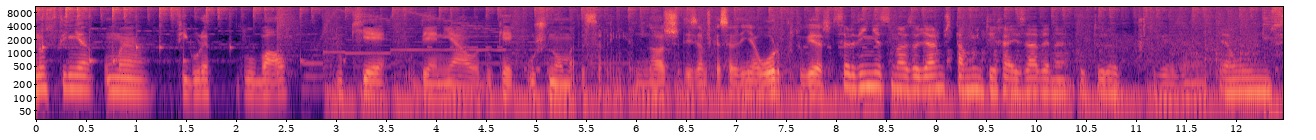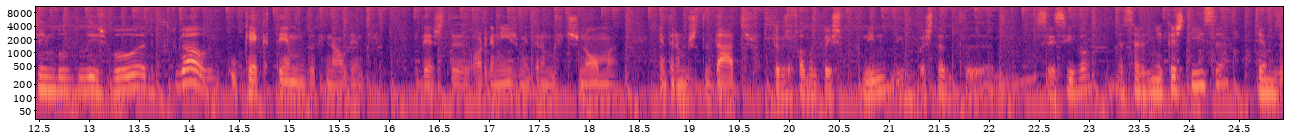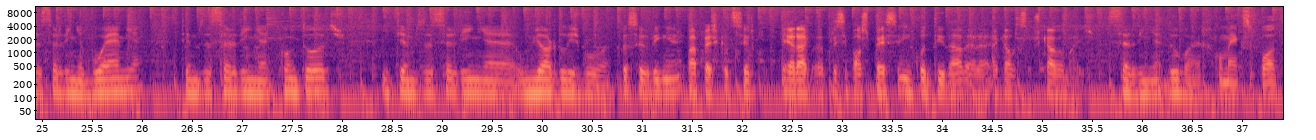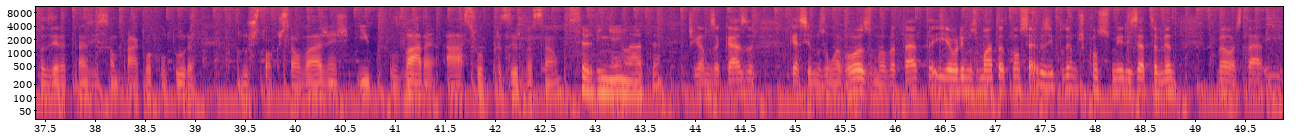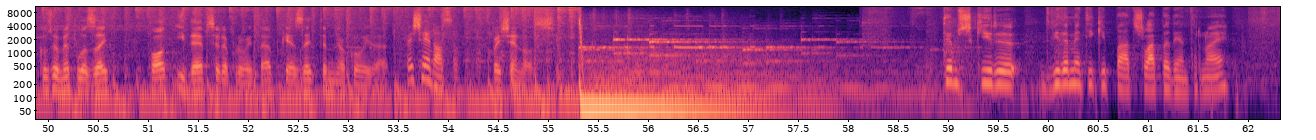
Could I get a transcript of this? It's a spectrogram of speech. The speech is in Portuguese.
Não se tinha uma figura global do que é o DNA ou do que é o genoma da sardinha. Nós dizemos que a sardinha é o ouro português. Sardinha, se nós olharmos, está muito enraizada na cultura portuguesa. É? é um símbolo de Lisboa, de Portugal. O que é que temos, afinal, dentro deste organismo em termos de genoma, em termos de dados? Estamos a falar de um peixe pequenino e bastante hum, sensível. A sardinha castiça, temos a sardinha boémia, temos a sardinha com todos e temos a sardinha o melhor de Lisboa. A sardinha para a pesca de cerco era a principal espécie em quantidade, era aquela que se pescava mais. Sardinha do bairro. Como é que se pode fazer a transição para a aquacultura dos estoques selvagens e levar à sua preservação? Sardinha em lata. Chegamos a casa, aquecemos um arroz, uma batata e abrimos uma lata de conservas e podemos consumir exatamente como ela está. Inclusive o azeite pode e deve ser aproveitado porque é azeite da melhor qualidade. Peixe é nosso. Peixe é nosso, sim. Temos que ir eh, devidamente equipados lá para dentro, não é?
